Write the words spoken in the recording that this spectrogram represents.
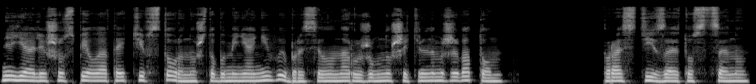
Я лишь успела отойти в сторону, чтобы меня не выбросило наружу внушительным животом. «Прости за эту сцену».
